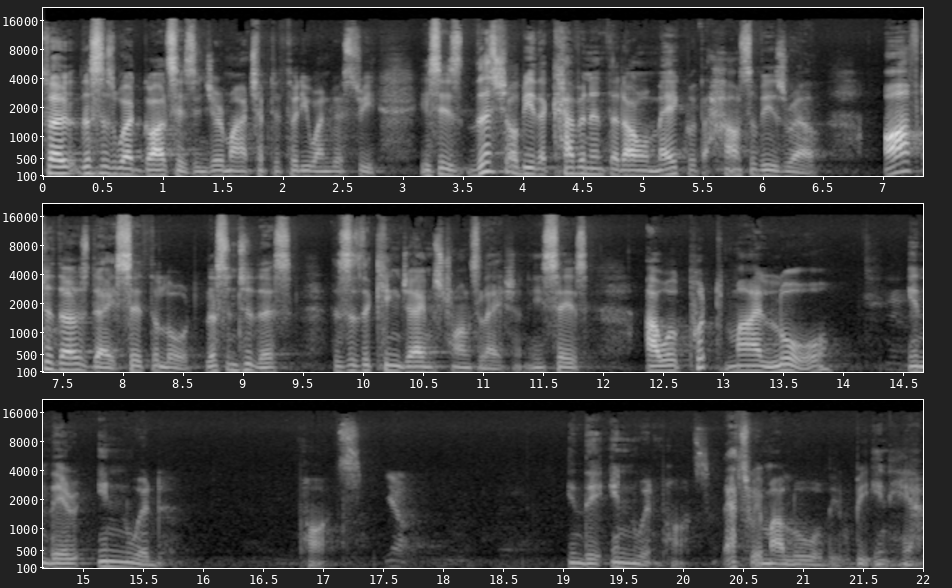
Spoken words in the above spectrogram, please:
So, this is what God says in Jeremiah chapter 31, verse 3. He says, This shall be the covenant that I will make with the house of Israel. After those days, saith the Lord. Listen to this. This is the King James translation. He says, I will put my law in their inward parts. Yeah. In their inward parts. That's where my law will be, will be in here.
